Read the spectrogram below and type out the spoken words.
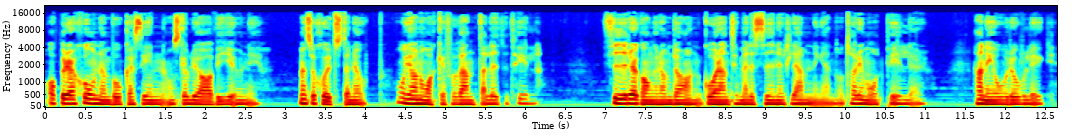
Operationen bokas in och ska bli av i juni. Men så skjuts den upp och Jan-Åke får vänta lite till. Fyra gånger om dagen går han till medicinutlämningen och tar emot piller. Han är orolig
